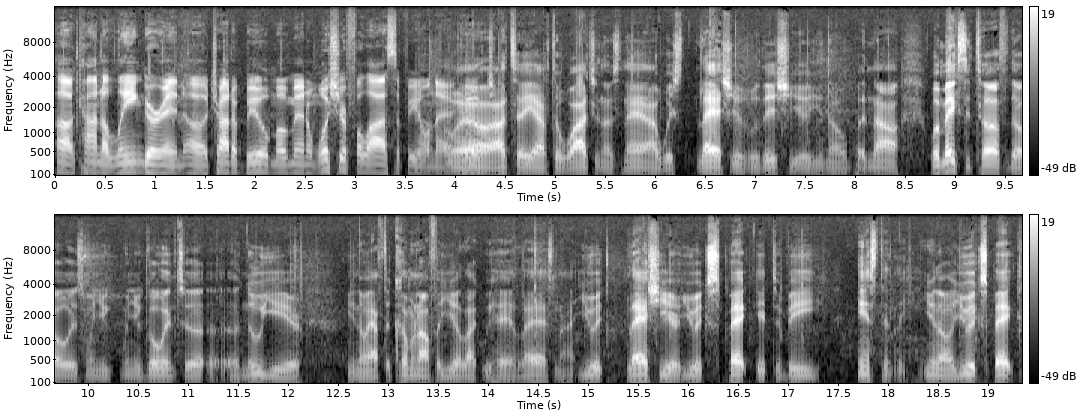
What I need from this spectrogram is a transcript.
uh, kind of linger and uh, try to build momentum? What's your philosophy on that, Well, Coach? I tell you, after watching us now, I wish last year was this year, you know. But now, what makes it tough though is when you when you go into a, a new year, you know, after coming off a year like we had last night, you last year you expect it to be instantly. You know, you expect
